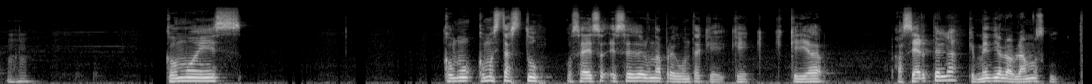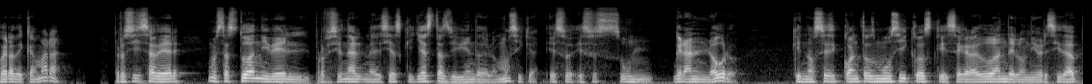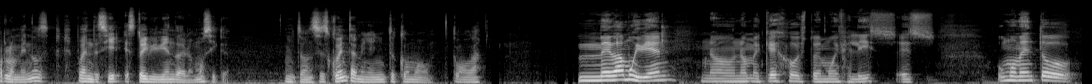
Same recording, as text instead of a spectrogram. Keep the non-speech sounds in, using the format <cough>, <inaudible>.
¿Cómo es? ¿Cómo, cómo estás tú? O sea, eso, esa era una pregunta que, que- que quería hacértela, que medio lo hablamos fuera de cámara. Pero sí saber cómo estás tú a nivel profesional. Me decías que ya estás viviendo de la música. Eso, eso es un gran logro. Que no sé cuántos músicos que se gradúan de la universidad, por lo menos, pueden decir, estoy viviendo de la música. Entonces, cuéntame, ñañito, cómo, cómo va. Me va muy bien, no, no me quejo, estoy muy feliz. Es un momento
